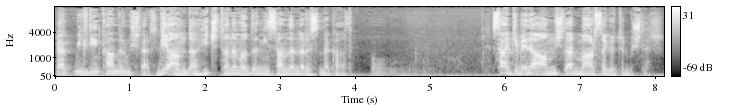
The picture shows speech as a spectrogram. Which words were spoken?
Ya bildiğin kandırmışlar. Bir anda hiç tanımadığım insanların arasında kaldım. Oo. Sanki beni almışlar Mars'a götürmüşler.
